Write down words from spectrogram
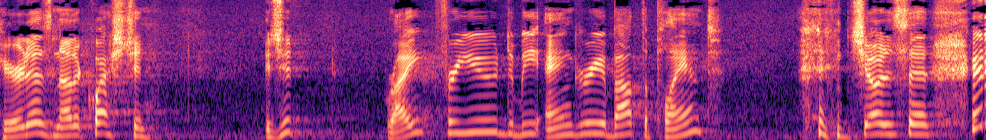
here it is, another question. Is it right for you to be angry about the plant? Jonah said, It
